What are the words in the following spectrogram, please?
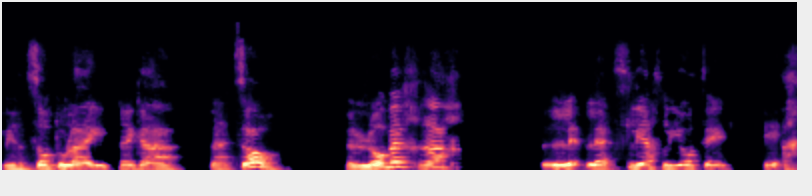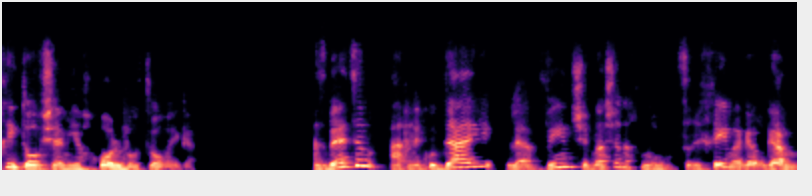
לרצות אולי רגע לעצור, ולא בהכרח להצליח להיות אה, אה, הכי טוב שאני יכול באותו רגע. אז בעצם הנקודה היא להבין שמה שאנחנו צריכים, אגב, גם,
